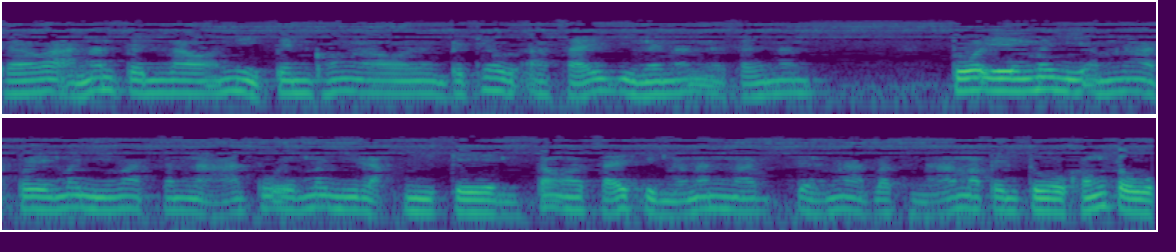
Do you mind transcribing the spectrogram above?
แต่ว่าอันนั้นเป็นเราอันนี้เป็นของเราไปเที่ยวอาศัยอยู่ในนั้นอาศัยนั้น ตัวเองไม่มีอำนาจตัวเองไม่มีวาสนา ตัวเองไม่มีหลักมีเกณฑ์ต้องอาศัยสิ่งเหล่านั้นมาเสียอำนาจวาสนามาเป็นตัวของตัว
